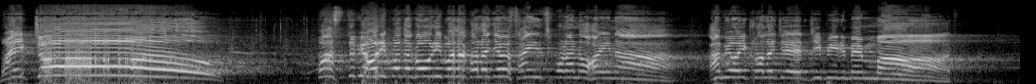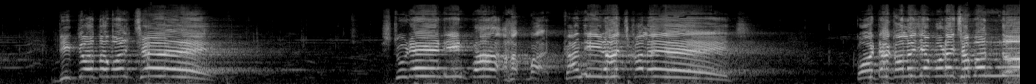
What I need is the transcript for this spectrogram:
বাইক চোর! বাস্তবে হরিপদ গৌরীবালা কলেজে সায়েন্স পড়ানো হয় না। আমি ওই কলেজের জিবির মেম্বার। দ্বিতীয়ত বলছে, student in Kandi Raj college. কটা কলেজে পড়েছ বন্ধু?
